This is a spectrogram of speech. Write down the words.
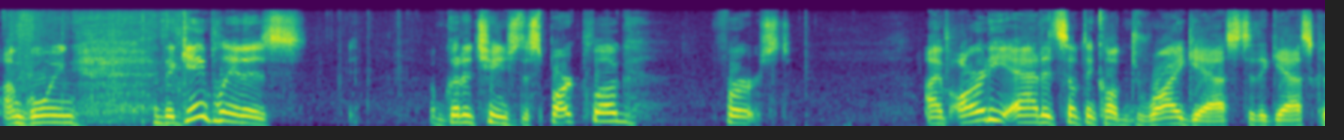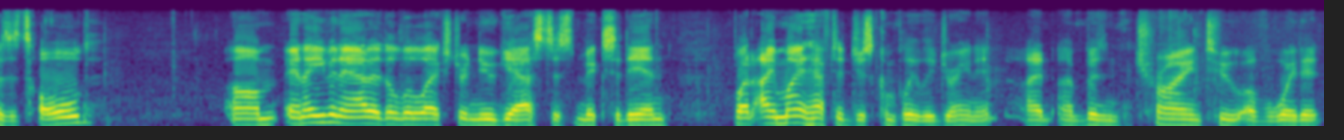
I'm going, the game plan is, I'm going to change the spark plug first. I've already added something called dry gas to the gas because it's old. Um, and I even added a little extra new gas to mix it in but I might have to just completely drain it. I, have been trying to avoid it.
